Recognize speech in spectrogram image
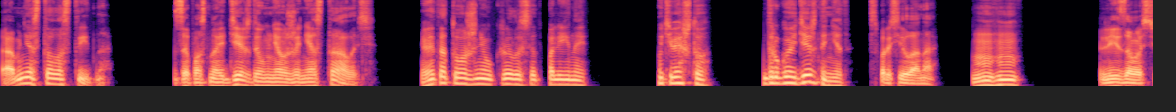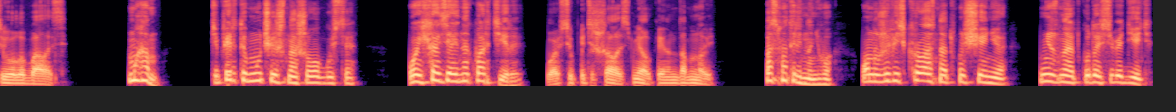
А мне стало стыдно. Запасной одежды у меня уже не осталось. Это тоже не укрылось от Полины. «У тебя что, другой одежды нет?» — спросила она. «Угу». Лиза вовсю улыбалась. «Мам, теперь ты мучаешь нашего гуся. Ой, хозяина квартиры!» — вовсю потешалась мелкая надо мной. «Посмотри на него, он уже весь красный от мучения, не знает, куда себя деть».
